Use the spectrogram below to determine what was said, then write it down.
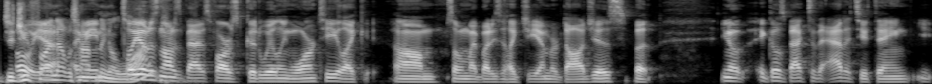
did you Oh, find yeah. that was I happening mean, a lot? Toyota's not as bad as far as goodwilling warranty, like um, some of my buddies like GM or Dodges, but you know, it goes back to the attitude thing. You,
